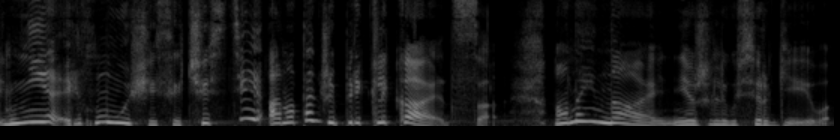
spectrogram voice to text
не рифмующихся частей, она также перекликается, но она иная, нежели у Сергеева.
